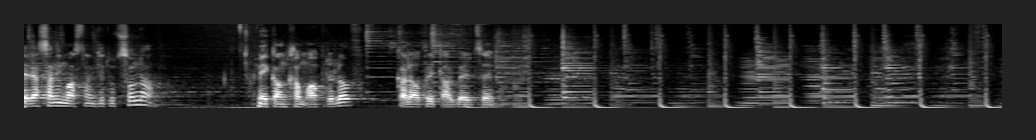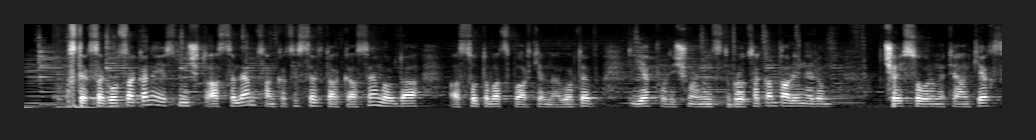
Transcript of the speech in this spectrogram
Դերասանի մասնագիտությունը մեկ անգամ ապրելով կարող ապրի տարբեր ձև։ Ստեղծագործականը ես միշտ ասել եմ, ցանկացած տեղ դա կասեմ, որ դա աստծո տված պարգևն է, որտեվ երբ որ հիշում եմ ինձ դպրոցական տարիներում չէի սովորում եթե անկեղծ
